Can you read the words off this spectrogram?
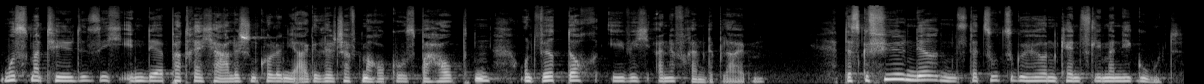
muss Mathilde sich in der patriarchalischen Kolonialgesellschaft Marokkos behaupten und wird doch ewig eine Fremde bleiben. Das Gefühl, nirgends dazuzugehören, kennt Slimani gut.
